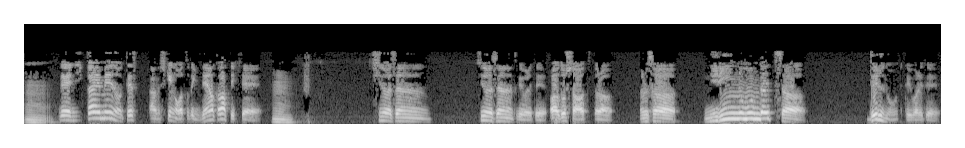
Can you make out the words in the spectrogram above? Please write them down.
うん。で、2回目のテスト、あの試験が終わった時に電話かかってきて、うん。篠谷さん、篠谷さんって言われて、あ、どうした？って言ったら、あのさ、二輪の問題ってさ、出るの？って言われて、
